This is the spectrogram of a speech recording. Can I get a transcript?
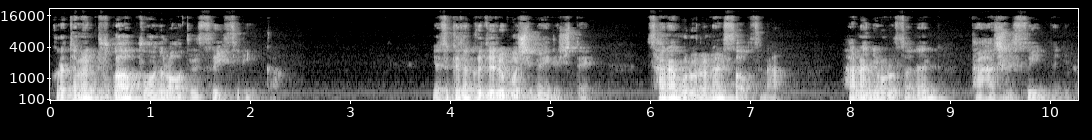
그렇다면 누가 구원을 얻을 수 있으리까? 예수께서 그들을 보시며 이르시되 사람으로는 할 수 없으나 하나님으로서는 다 하실 수 있느니라.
